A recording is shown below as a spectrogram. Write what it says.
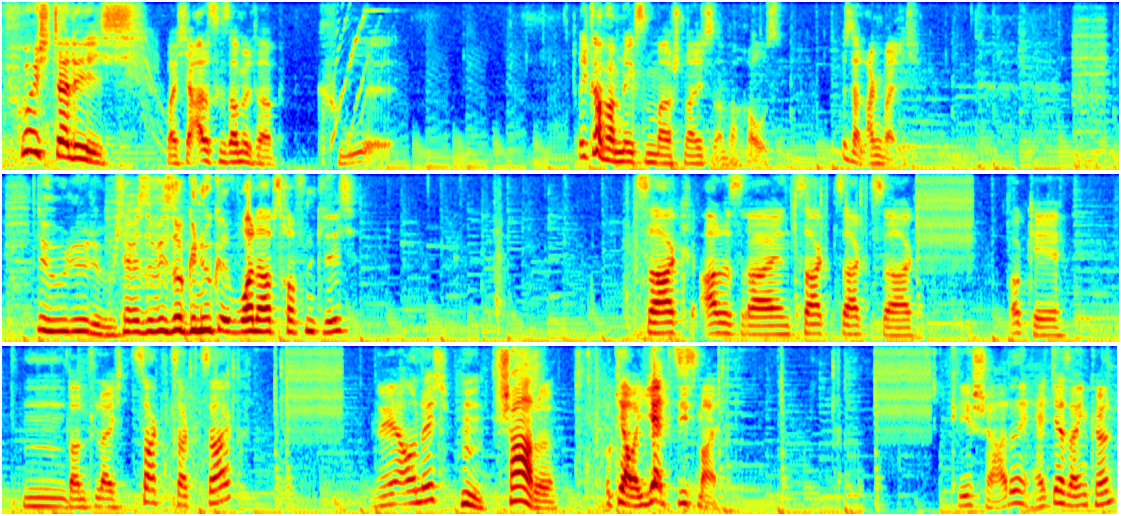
Fürchterlich, weil ich ja alles gesammelt habe. Cool. Ich glaube, beim nächsten Mal schneide ich es einfach raus. Ist ja langweilig. Du, du, du. Ich habe ja sowieso genug One-Ups, hoffentlich. Zack, alles rein. Zack, zack, zack. Okay. Hm, dann vielleicht zack, zack, zack. Nee, auch nicht. Hm, schade. Okay, aber jetzt diesmal. Okay, schade. Hätte ja sein können.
